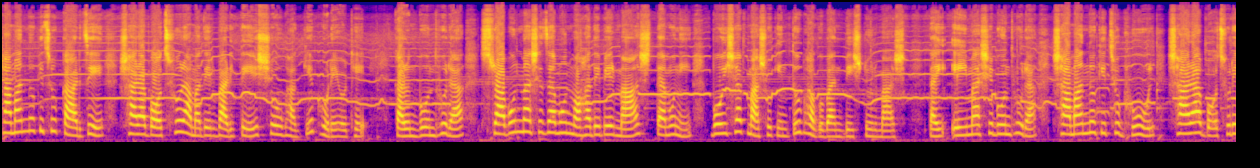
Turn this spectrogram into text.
সামান্য কিছু কার্যে সারা বছর আমাদের বাড়িতে সৌভাগ্যে ভরে ওঠে। কারণ বন্ধুরা, শ্রাবণ মাসে যেমন মহাদেবের মাস, তেমনি বৈশাখ মাসও কিন্তু ভগবান বিষ্ণুর মাস। তাই এই মাসে বন্ধুরা, সামান্য কিছু ভুল সারা বছরে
